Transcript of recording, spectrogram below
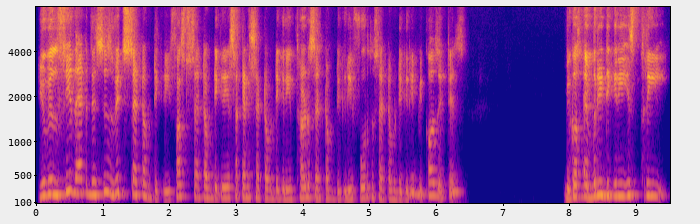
you will see that this is which set of degree, first set of degree, second set of degree, third set of degree, fourth set of degree, because it is, because every degree is three,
